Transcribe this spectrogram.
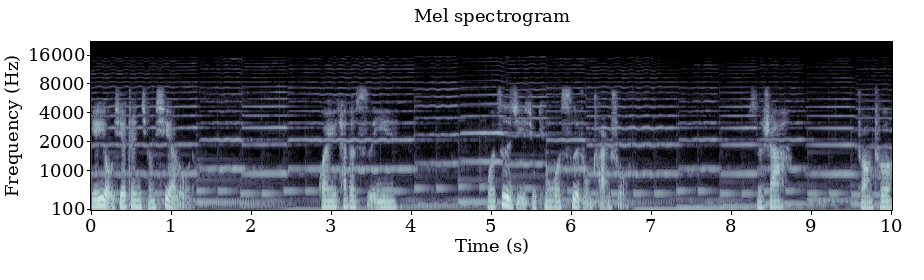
也有些真情泄露了。关于他的死因，我自己就听过四种传说。自杀、撞车、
